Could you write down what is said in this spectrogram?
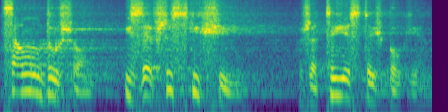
całą duszą i ze wszystkich sił, że Ty jesteś Bogiem.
